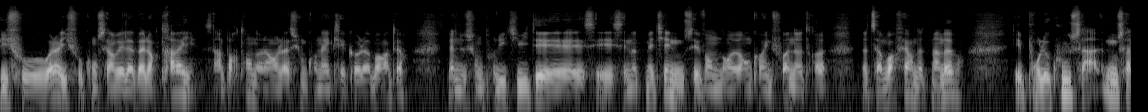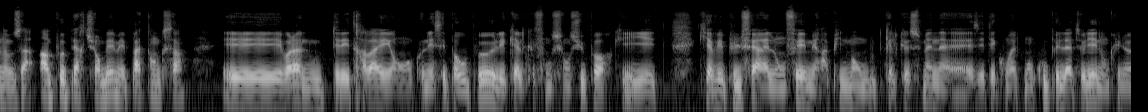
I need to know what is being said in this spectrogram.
Il faut, voilà, il faut conserver la valeur travail. C'est important dans la relation qu'on a avec les collaborateurs. La notion de productivité, c'est notre métier. Nous, c'est vendre encore une fois notre, notre savoir-faire, notre main-d'œuvre. Et pour le coup, ça, nous, ça nous a un peu perturbé, mais pas tant que ça. Et voilà, nous, télétravail, on connaissait pas ou peu. Les quelques fonctions support qui, qui avaient pu le faire, elles l'ont fait, mais rapidement, au bout de quelques semaines, elles étaient complètement coupées de l'atelier, donc une,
